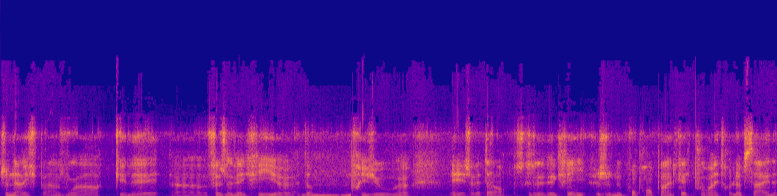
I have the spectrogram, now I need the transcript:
je, n'arrive pas à voir quel est. Euh, enfin, je l'avais écrit euh, dans mon preview et j'avais tort parce que j'avais écrit. Je ne comprends pas quel pourrait être l'upside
